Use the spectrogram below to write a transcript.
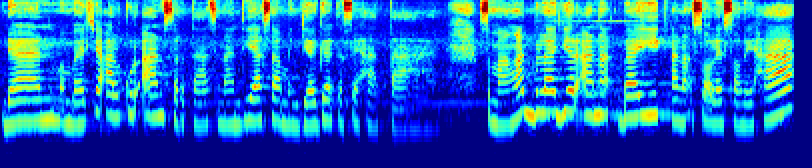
dan membaca Al-Quran serta senantiasa menjaga kesehatan. Semangat belajar anak baik, anak soleh soleha.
